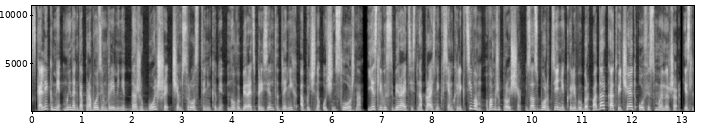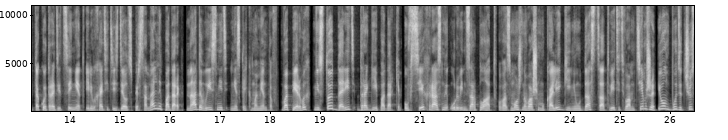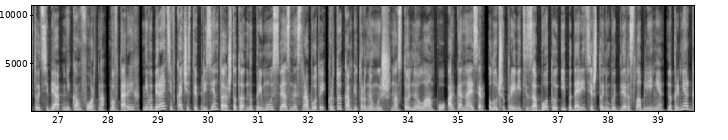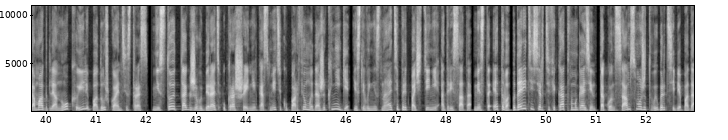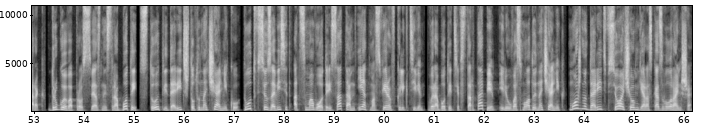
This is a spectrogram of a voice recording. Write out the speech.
С коллегами мы иногда проводим времени даже больше, чем с родственниками, но выбирать презенты для них обычно очень сложно. Если вы собираетесь на праздник всем коллективом, вам же проще. За сбор денег или выбор подарка отвечает офис-менеджер. Если такой традиции нет или вы хотите сделать персональный подарок, надо выяснить несколько моментов. Во-первых, не стоит дарить дорогие подарки. У всех разный уровень зарплат. Возможно, вашему коллеге не удастся ответить вам тем же, и он будет чувствовать себя некомфортно. Во-вторых, не выбирайте в качестве презента что-то напрямую связанное с работой. Крутую компьютерную мышь, настольную лампу, органайзер. Лучше проявите заботу и подарите что-нибудь для расслабления. Например, гамак для ног или подушку антистресс. Не стоит также выбирать украшения, косметику, парфюм и даже книги, если вы не знаете предпочтений адресата. Вместо этого подарите сертификат в магазин. Так он сам сможет выбрать себе подарок. Другой вопрос вопрос, связанный с работой, стоит ли дарить что-то начальнику. Тут все зависит от самого адресата и атмосферы в коллективе. Вы работаете в стартапе или у вас молодой начальник? Можно дарить все, о чем я рассказывал раньше.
